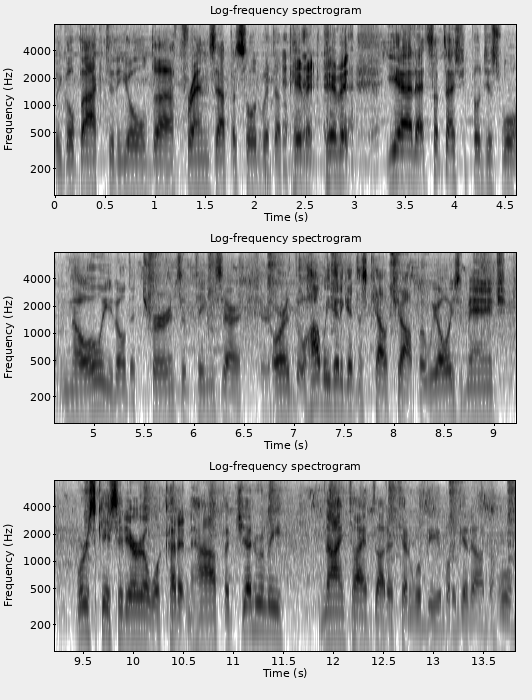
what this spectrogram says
we go back to the old uh, Friends episode with the pivot, pivot. Yeah, that sometimes people just won't know, you know, the turns and things are, sure. or the, how are we going to get this couch out. But we always manage. Worst case scenario, we'll cut it in half. But generally, nine times out of ten, we'll be able to get it of the home.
